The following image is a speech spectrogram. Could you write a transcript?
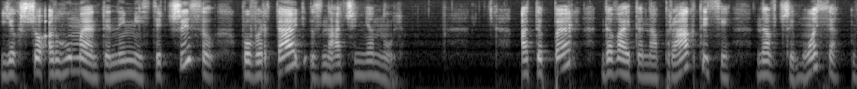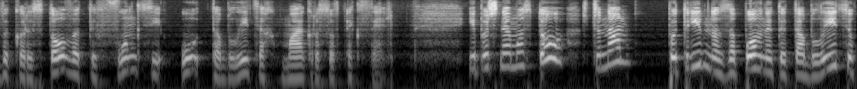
якщо аргументи не містять чисел, повертають значення 0. А тепер давайте на практиці навчимося використовувати функції у таблицях Microsoft Excel. І почнемо з того, що нам Потрібно заповнити таблицю,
